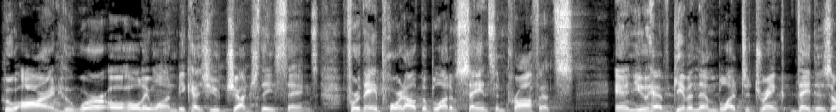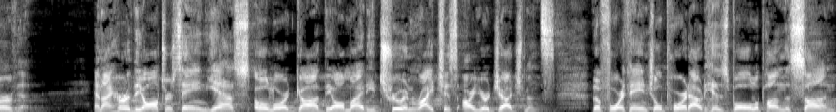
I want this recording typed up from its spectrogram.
who are and who were, O Holy One, because you judge these things. For they poured out the blood of saints and prophets, and you have given them blood to drink. They deserve it. And I heard the altar saying, Yes, O Lord God, the Almighty, true and righteous are your judgments. The fourth angel poured out his bowl upon the sun,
